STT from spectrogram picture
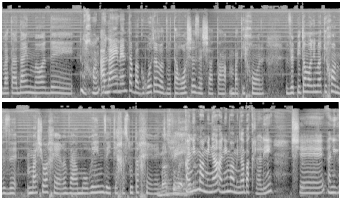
ואתה עדיין מאוד... אה, נכון. עדיין אני- אין את הבגרות הזאת ואת הראש הזה שאתה בתיכון, ופתאום עולים לתיכון וזה משהו אחר, והמורים זה התייחסות אחרת. מה זאת אומרת? אני מאמינה, אני מאמינה בכללי, שאני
